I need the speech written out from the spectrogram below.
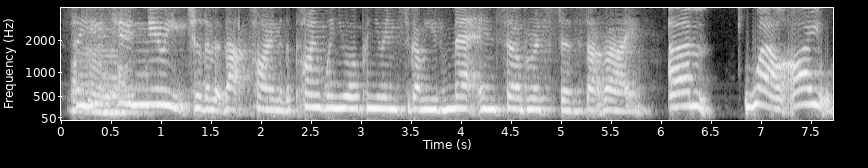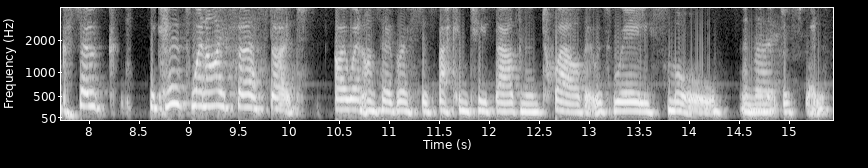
So you two knew each other at that point. At the point when you opened your Instagram, you'd met in Soberistas. Is that right? Um, well, I so because when I first started, I went on Soberistas back in 2012. It was really small, and then it just went.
